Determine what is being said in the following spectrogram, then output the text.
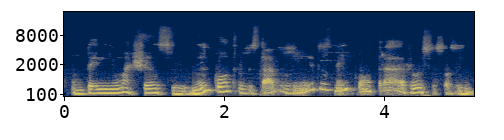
não têm nenhuma chance, nem contra os Estados Unidos, nem contra a Rússia sozinha.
